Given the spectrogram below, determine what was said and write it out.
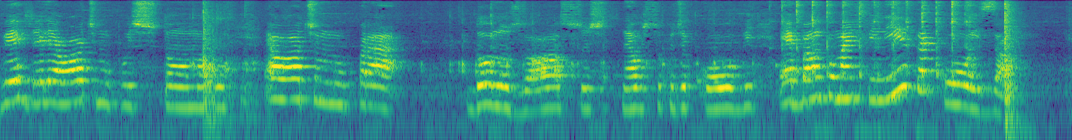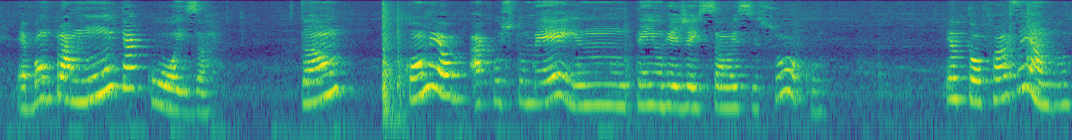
verde ele é ótimo para o estômago, é ótimo para dor nos ossos, né? O suco de couve. É bom para uma infinita coisa. É bom para muita coisa. Então, como eu acostumei, não tenho rejeição a esse suco, eu tô fazendo.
